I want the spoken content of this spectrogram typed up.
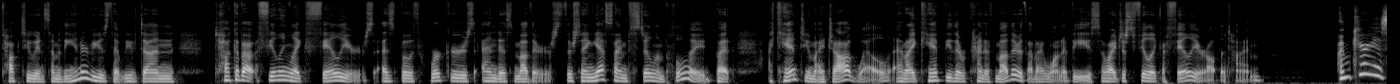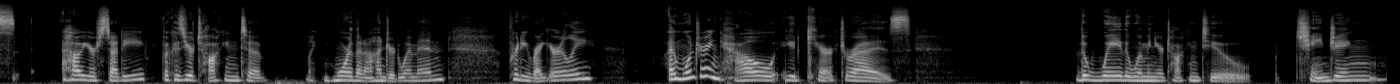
talked to in some of the interviews that we've done talk about feeling like failures as both workers and as mothers. They're saying, Yes, I'm still employed, but I can't do my job well, and I can't be the kind of mother that I want to be. So I just feel like a failure all the time. I'm curious how your study, because you're talking to like more than 100 women pretty regularly. I'm wondering how you'd characterize the way the women you're talking to changing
